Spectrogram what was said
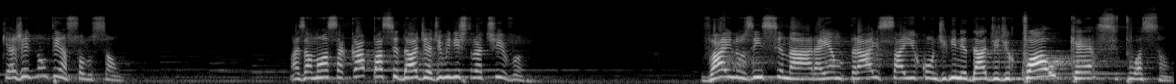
que a gente não tem a solução, mas a nossa capacidade administrativa vai nos ensinar a entrar e sair com dignidade de qualquer situação.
